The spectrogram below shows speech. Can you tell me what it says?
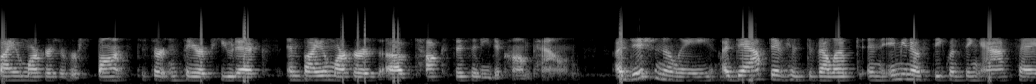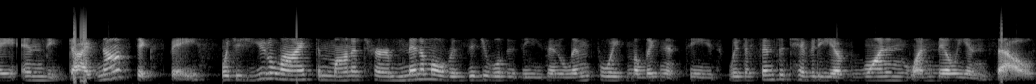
biomarkers of response to certain therapeutics, and biomarkers of toxicity to compounds. Additionally, Adaptive has developed an immunosequencing assay in the diagnostic space, which is utilized to monitor minimal residual disease in lymphoid malignancies with a sensitivity of 1 in 1 million cells.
